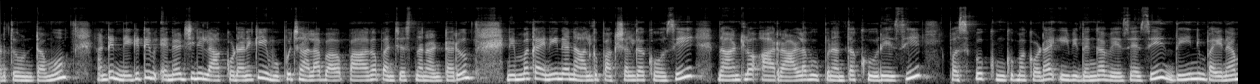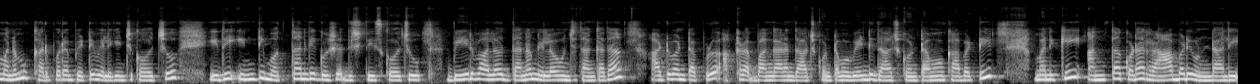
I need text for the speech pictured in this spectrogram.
వాడుతూ ఉంటాము. అంటే నెగిటివ్ ఎనర్జీని లాక్కోవడానికి ఈ ఉప్పు చాలా బాగా బాగా పనిచేస్తుందని అంటారు. నిమ్మకాయని నేను నాలుగు పక్షాలుగా కోసి దాంట్లో ఆ రాళ్ళ ఉప్పునంతా కూరేసి పసుపు కుంకుమ కూడా ఈ విధంగా వేసేసి దీనిపైన మనం కర్పూరం పెట్టి వెలిగించుకోవచ్చు. ఇది ఇంటి మొత్తానికి గుష దిష్టి తీసుకోవచ్చు. బీరువాలో ధనం నిల్వ ఉంచుతాం కదా అటువంటప్పుడు అక్కడ బంగారం దాచుకుంటాము వెండి దాచుకుంటాము. కాబట్టి మనకి అంతా కూడా రాబడి ఉండాలి.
